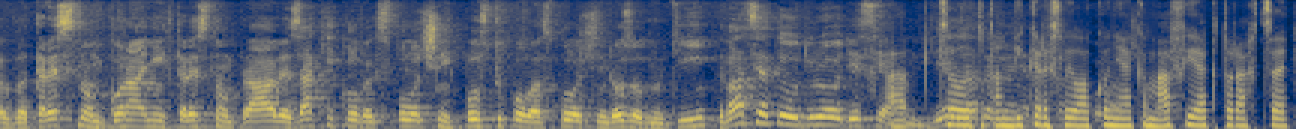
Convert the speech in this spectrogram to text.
v trestnom konaní, v trestnom práve z akýchkoľvek spoločných postupov a spoločných rozhodnutí. 22.10. A celé to tam vykreslil ako nejaká mafia, ktorá chce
